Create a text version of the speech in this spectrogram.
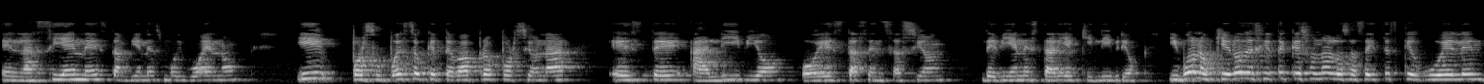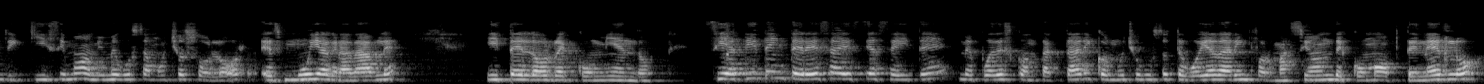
en las sienes, también es muy bueno. Y por supuesto que te va a proporcionar este alivio o esta sensación de bienestar y equilibrio. Y bueno, quiero decirte que es uno de los aceites que huelen riquísimo, a mí me gusta mucho su olor, es muy agradable y te lo recomiendo. Si a ti te interesa este aceite, me puedes contactar y con mucho gusto te voy a dar información de cómo obtenerlo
